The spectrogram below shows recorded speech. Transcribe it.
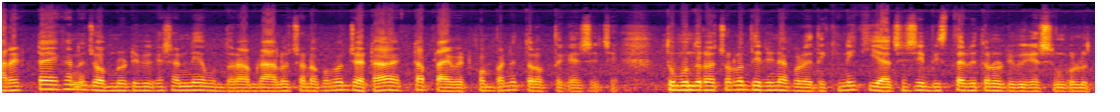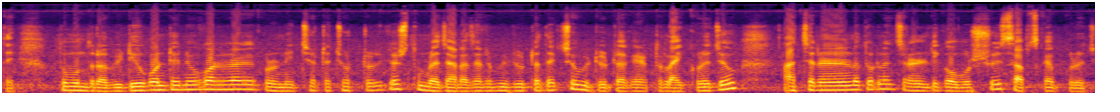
আরেকটা এখানে জব নোটিফিকেশন নিয়ে বন্ধুরা আমরা আলোচনা করব, যেটা একটা প্রাইভেট কোম্পানির তরফ থেকে এসেছে। তো বন্ধুরা চলো দেরি না করে দেখিনি কি আছে সেই বিস্তারিত নোটিফিকেশানগুলোতে তো বন্ধুরা ভিডিও কন্টিনিউ করার আগে করে নিচ্ছে একটা ছোট্ট রিকোয়েস্ট তোমরা যারা যারা ভিডিওটা দেখছ ভিডিওটাকে একটা লাইক করে যেও। আর চ্যানেলে নতুন চ্যানেলটিকে অবশ্যই সাবস্ক্রাইব করে করেছ।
